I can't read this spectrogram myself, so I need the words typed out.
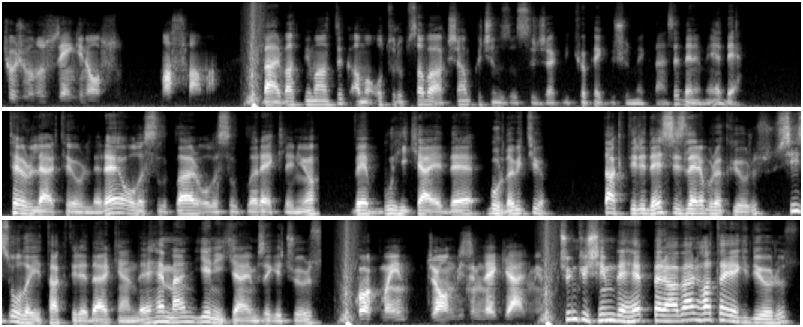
çocuğunuz zengin olsun. Nasıl ama? Berbat bir mantık ama oturup sabah akşam kıçınızı ısıracak bir köpek düşünmektense denemeye de. Teoriler teorilere, olasılıklar olasılıklara ekleniyor ve bu hikayede burada bitiyor. Takdiri de sizlere bırakıyoruz. Siz olayı takdir ederken de hemen yeni hikayemize geçiyoruz. Korkmayın John bizimle gelmiyor. Çünkü şimdi hep beraber Hatay'a gidiyoruz.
